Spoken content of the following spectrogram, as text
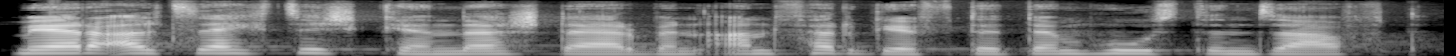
Mehr als 60 Kinder sterben an vergiftetem Hustensaft.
